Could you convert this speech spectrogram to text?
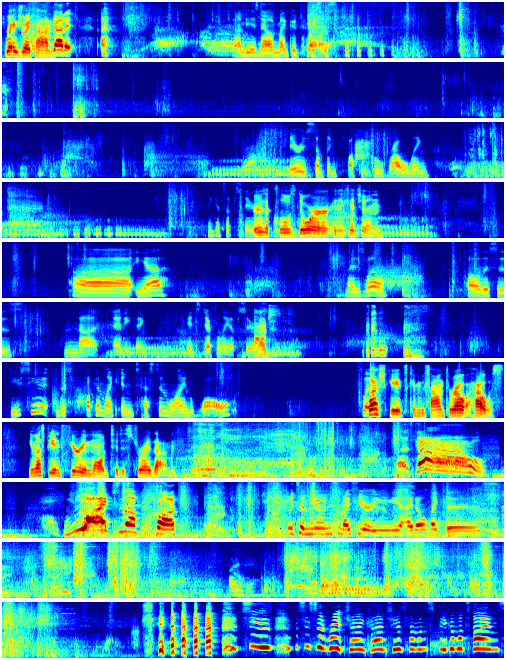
right Joy-Con. Got it. Zombie is now in my good graces. there is something fucking growling. I think it's upstairs. There's a closed door in the kitchen. Uh, yeah. Might as well. Oh, this is not anything. It's definitely upstairs. Oh, it's- Do you see it? This fucking like intestine lined wall? Flesh. Flesh gates can be found throughout a house. You must be in fury mode to destroy them. Let's go! What the fuck? It's immune to my fury. I don't like this. I'm dead. she is, she said right giant con she is from unspeakable times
